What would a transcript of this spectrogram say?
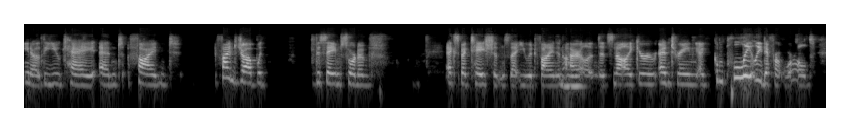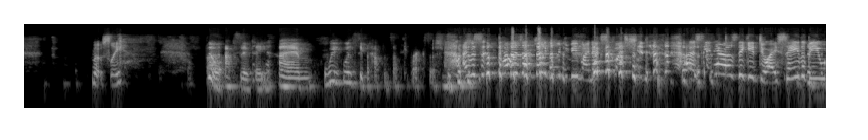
you know, the UK and find find a job with the same sort of expectations that you would find in Mhm. Ireland. It's not like you're entering a completely different world. Mostly. No, absolutely. Um, we'll we'll see what happens after Brexit. I was that was actually going to be my next question. I was sitting there, I was thinking, do I say the B word?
